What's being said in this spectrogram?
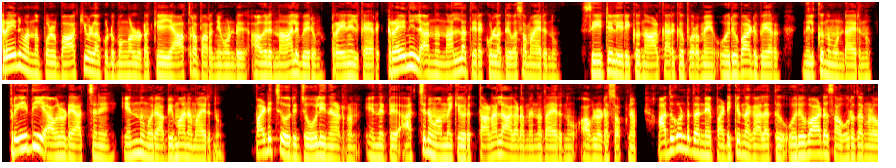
ട്രെയിൻ വന്നപ്പോൾ ബാക്കിയുള്ള കുടുംബങ്ങളോടൊക്കെ യാത്ര പറഞ്ഞുകൊണ്ട് അവർ നാലുപേരും ട്രെയിനിൽ കയറി. ട്രെയിനിൽ അന്ന് നല്ല തിരക്കുള്ള ദിവസമായിരുന്നു. സീറ്റിൽ ഇരിക്കുന്ന ആൾക്കാർക്ക് പുറമെ ഒരുപാട് പേർ നിൽക്കുന്നുമുണ്ടായിരുന്നു. പ്രീതി അവളുടെ അച്ഛന് എന്നും ഒരു അഭിമാനമായിരുന്നു. പഠിച്ച് ഒരു ജോലി നേടണം എന്നിട്ട് അച്ഛനും അമ്മയ്ക്ക് ഒരു തണലാകണം എന്നതായിരുന്നു അവളുടെ സ്വപ്നം. അതുകൊണ്ട് തന്നെ പഠിക്കുന്ന കാലത്ത് ഒരുപാട് സൗഹൃദങ്ങളോ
